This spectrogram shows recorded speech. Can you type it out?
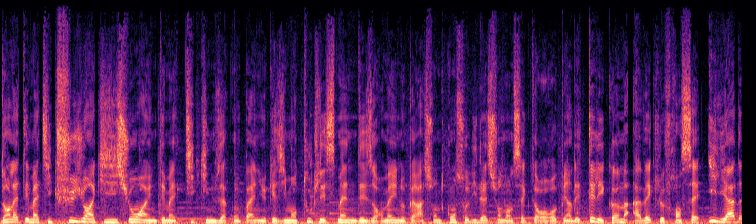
dans la thématique fusion-acquisition, une thématique qui nous accompagne quasiment toutes les semaines désormais, une opération de consolidation dans le secteur européen des télécoms avec le français Iliad,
